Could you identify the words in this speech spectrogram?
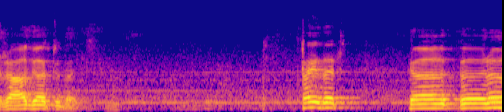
raga to that? Try that. Kakara.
